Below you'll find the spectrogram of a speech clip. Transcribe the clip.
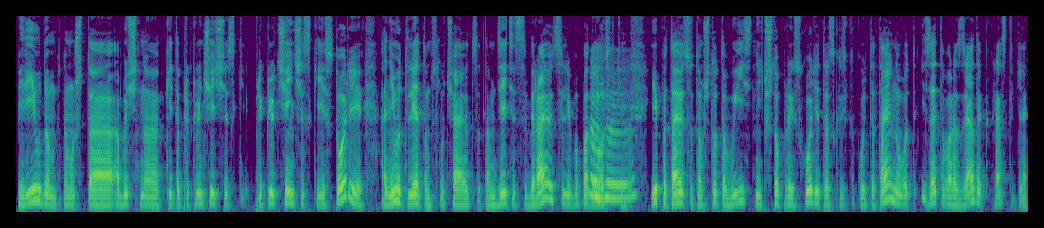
периодом, потому что обычно какие-то приключенческие, приключенческие истории, они вот летом случаются, там дети собираются, либо подростки, mm-hmm. и пытаются там что-то выяснить, что происходит, раскрыть какую-то тайну. Вот из этого разряда как раз-таки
